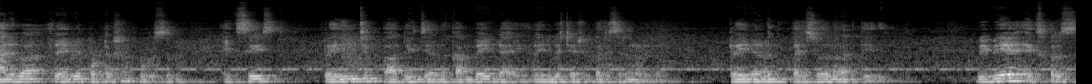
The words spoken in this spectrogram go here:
ആലുവ റെയിൽവേ പ്രൊട്ടക്ഷൻ ഫോഴ്സും എക്സൈസ് റേഞ്ചും പാർട്ടിയും ചേർന്ന് കമ്പൈൻഡായി റെയിൽവേ സ്റ്റേഷൻ പരിസരങ്ങളിലും ട്രെയിനുകളിലും പരിശോധന നടത്തിയത്. വിവേക് എക്സ്പ്രസ്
